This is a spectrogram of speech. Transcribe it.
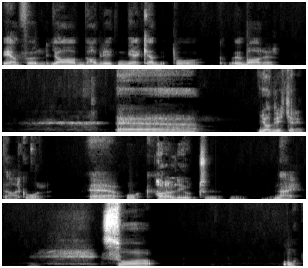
Är han full? Jag har blivit nekad på barer. Eh, jag dricker inte alkohol. Eh, och, har aldrig gjort? Nej. Så och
